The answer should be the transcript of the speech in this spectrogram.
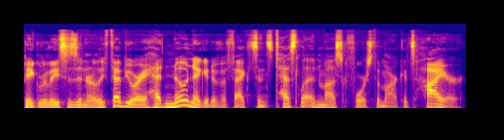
Big releases in early February had no negative effect since Tesla and Musk forced the markets higher.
